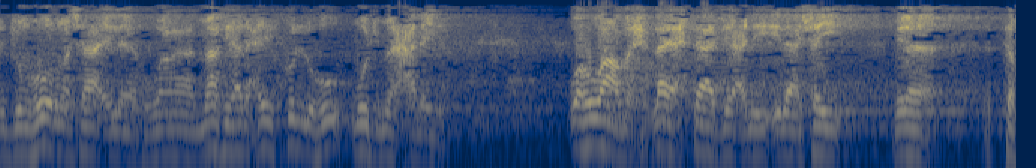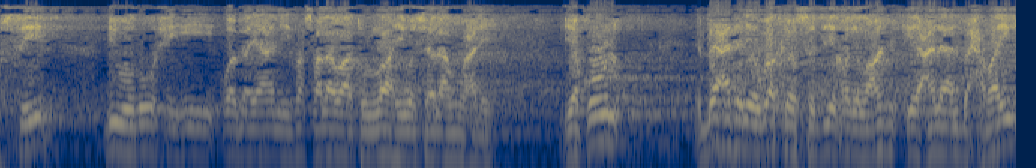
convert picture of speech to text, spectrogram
جمهور مسائله وما في هذا الحديث كله مجمع عليه. وهو واضح لا يحتاج يعني إلى شيء من التفصيل بوضوحه وبيانه فصلوات الله وسلامه عليه. يقول بعثني أبو بكر الصديق رضي الله عنه على البحرين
